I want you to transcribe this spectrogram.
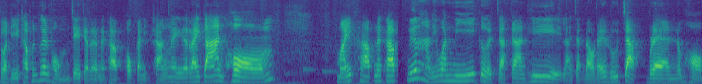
สวัสดีครับเพื่อนๆ ผมเจเจริญนะครับ พบกันอีกครั้งในรายการหอมไหมครับนะครับ เนื้อหาในวันนี้เกิดจากการที่หลังจากเราได้รู้จักแบรนด์น้ำหอม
